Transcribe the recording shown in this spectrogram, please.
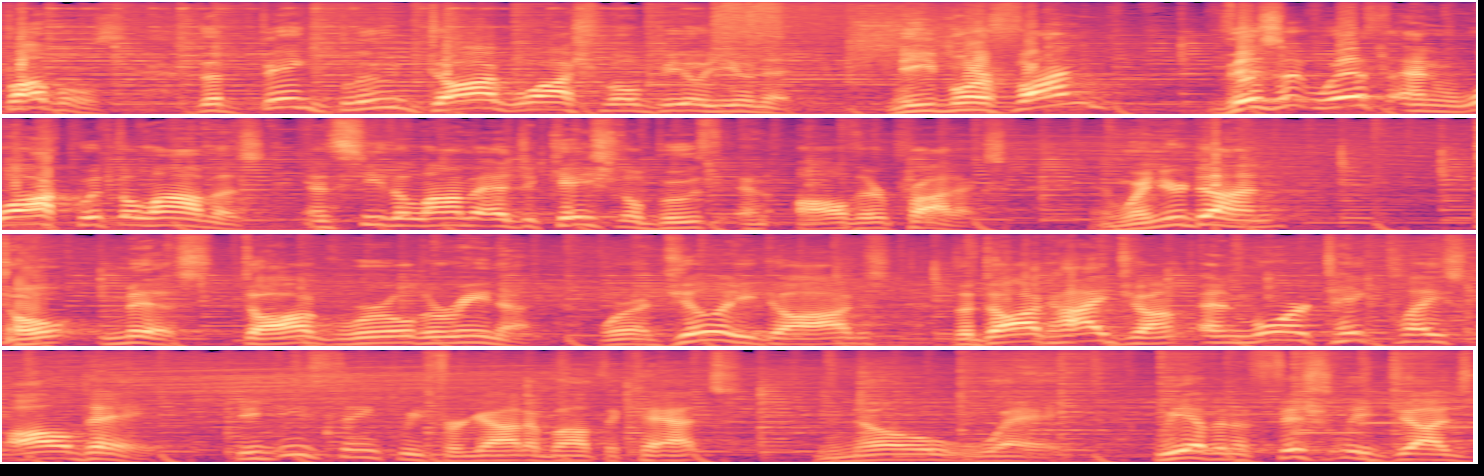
Bubbles, the big blue dog wash mobile unit. Need more fun? Visit with and walk with the llamas and see the llama educational booth and all their products. And when you're done, don't miss Dog World Arena, where agility dogs, the dog high jump, and more take place all day. Did you think we forgot about the cats? No way. We have an officially judged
